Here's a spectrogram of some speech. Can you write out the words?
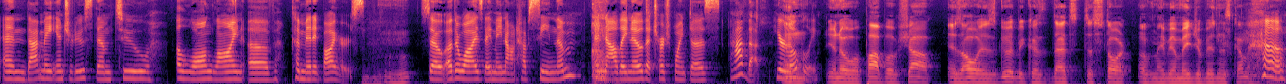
and that may introduce them to a long line of committed buyers. Mm-hmm. So otherwise, they may not have seen them, and now they know that Church Point does have that here And, locally. You know, a pop up shop is always good because that's the start of maybe a major business coming. Oh,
